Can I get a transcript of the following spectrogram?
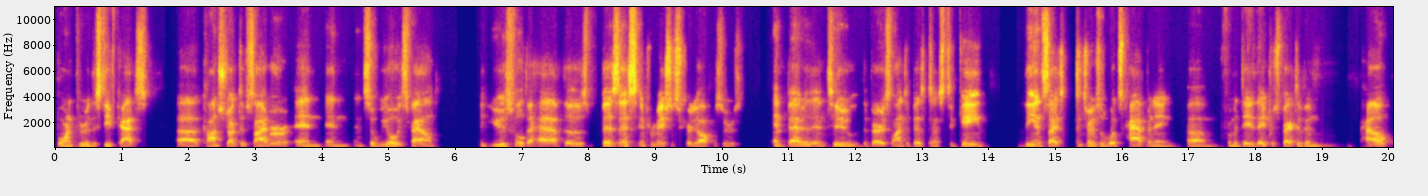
born through the Steve Katz uh, construct of cyber, and and and so we always found it useful to have those business information security officers embedded into the various lines of business to gain the insights in terms of what's happening um, from a day-to-day perspective and how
